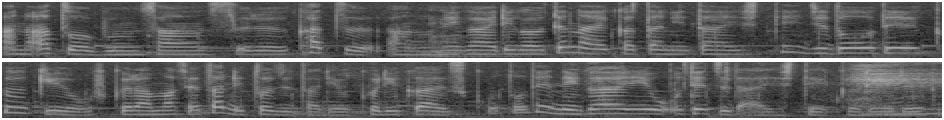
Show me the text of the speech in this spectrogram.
あの圧を分散するかつあのうん寝返りが打てない方に対して自動で空気を膨らませたり閉じたりを繰り返すことで寝返りをお手伝いしてくれる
